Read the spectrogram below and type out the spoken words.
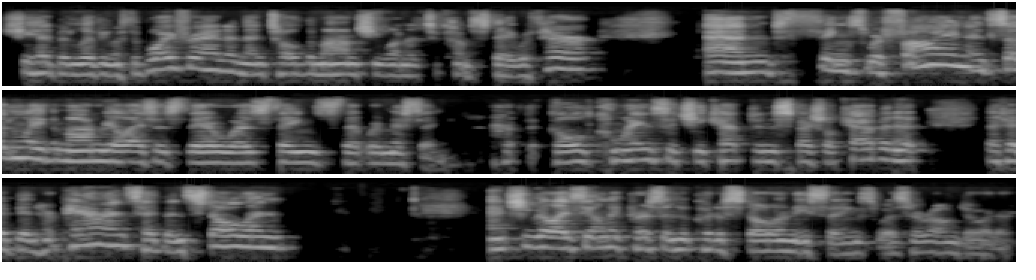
she had been living with a boyfriend, and then told the mom she wanted to come stay with her. And things were fine, and suddenly the mom realizes there was things that were missing. Her the gold coins that she kept in a special cabinet that had been her parents had been stolen. And she realized the only person who could have stolen these things was her own daughter.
